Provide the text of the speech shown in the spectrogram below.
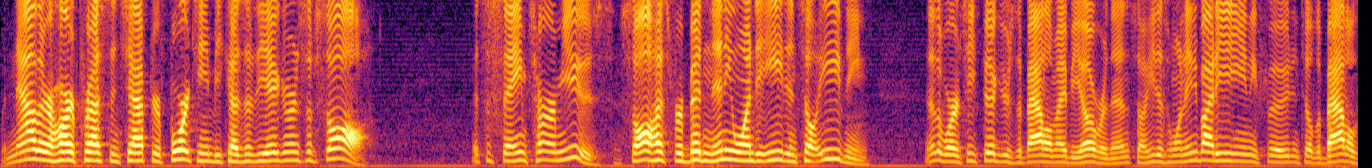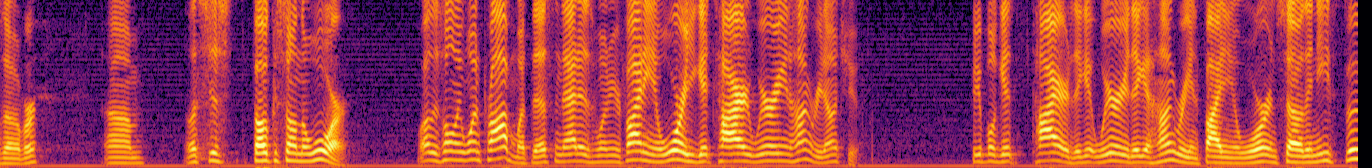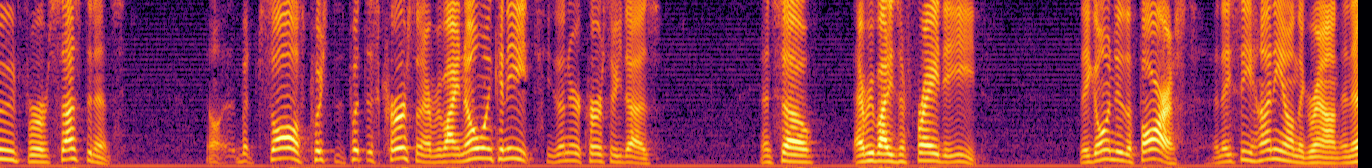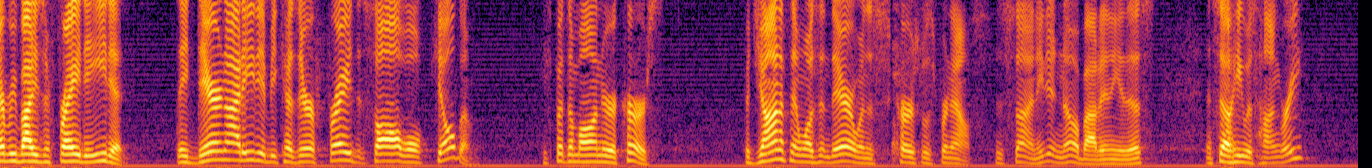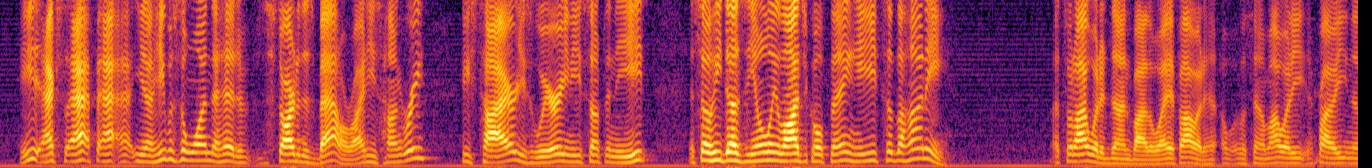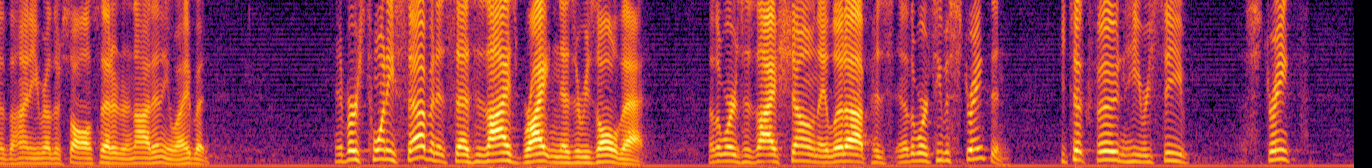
But now they're hard pressed in chapter 14 because of the ignorance of Saul. It's the same term used. Saul has forbidden anyone to eat until evening. In other words, he figures the battle may be over then, so he doesn't want anybody eating any food until the battle's over. Um, let's just focus on the war. Well, there's only one problem with this, and that is when you're fighting a war, you get tired, weary, and hungry, don't you? People get tired, they get weary, they get hungry in fighting a war, and so they need food for sustenance. But Saul's pushed, put this curse on everybody. No one can eat. He's under a curse if he does. And so everybody's afraid to eat. They go into the forest and they see honey on the ground, and everybody's afraid to eat it. They dare not eat it because they're afraid that Saul will kill them. He's put them all under a curse. But Jonathan wasn't there when this curse was pronounced. His son, he didn't know about any of this, and so he was hungry. He actually, you know, he was the one that had started this battle, right? He's hungry, he's tired, he's weary, he needs something to eat, and so he does the only logical thing: he eats of the honey. That's what I would have done, by the way, if I would with him. I would probably eaten of the honey, whether Saul said it or not, anyway. But in verse 27, it says his eyes brightened as a result of that. In other words, his eyes shone; they lit up. His, in other words, he was strengthened. He took food and he received strength.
